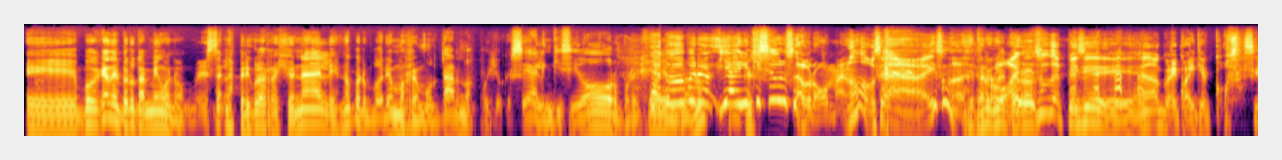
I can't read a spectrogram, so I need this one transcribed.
Eh, porque acá en el Perú también, bueno, están las películas regionales, ¿no? Pero podríamos remontarnos, pues yo que sé, al Inquisidor, por Ya, ejemplo. no, pero ¿no? ya, el Que es- Inquisidor es una broma, ¿no? O sea, eso no es terror, terror. es una especie de, no, cualquier cosa. ¿sí?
